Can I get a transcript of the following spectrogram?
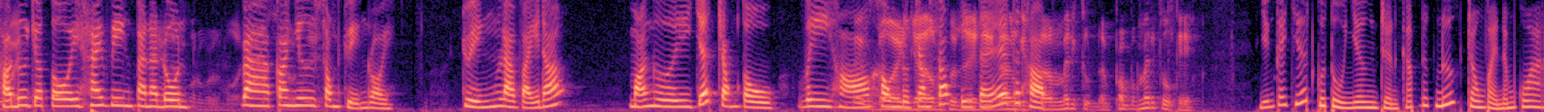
Họ đưa cho tôi hai viên Panadol và coi như xong chuyện rồi. Chuyện là vậy đó. Mọi người chết trong tù vì họ không được chăm sóc y tế thích hợp. Những cái chết của tù nhân trên khắp đất nước trong vài năm qua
